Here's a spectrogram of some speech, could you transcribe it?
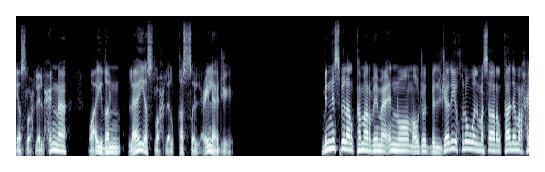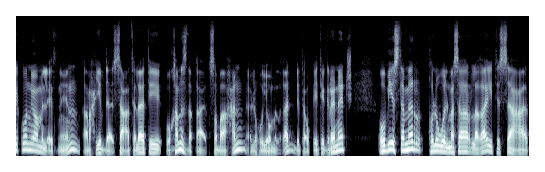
يصلح للحنة وأيضا لا يصلح للقص العلاجي. بالنسبة للقمر بما إنه موجود بالجدي خلو المسار القادم رح يكون يوم الاثنين. رح يبدأ الساعة ثلاثة وخمس دقائق صباحا اللي هو يوم الغد بتوقيت غرينتش وبيستمر خلو المسار لغاية الساعة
